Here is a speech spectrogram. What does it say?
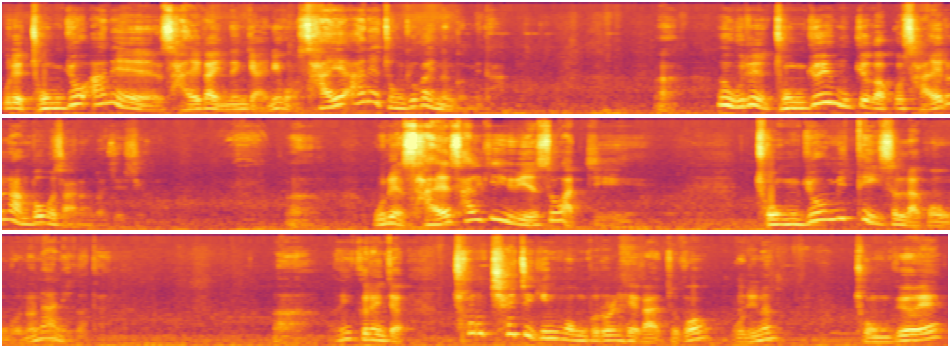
우리 종교 안에 사회가 있는 게 아니고 사회 안에 종교가 있는 겁니다. 어, 우리는 종교에 묶여 갖고 사회를 안 보고 사는 거죠 지금. 어, 우리는 사회 살기 위해서 왔지. 종교 밑에 있으려고 온 거는 아니거든. 아, 그래 이제 총체적인 공부를 해가지고 우리는 종교에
